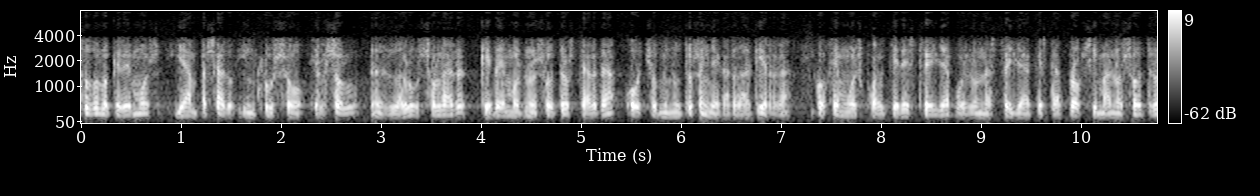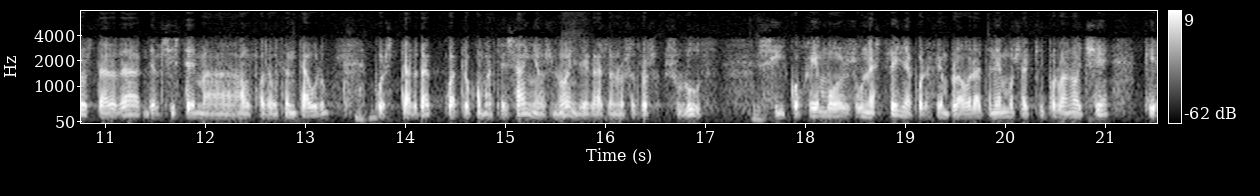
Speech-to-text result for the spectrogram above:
todo lo que vemos ya han pasado. Incluso el sol, la luz solar que vemos nosotros tarda ocho minutos en llegar a la Tierra. Cogemos cualquier estrella, pues una estrella que está próxima a nosotros, tarda del sistema alfa del Centauro, pues tarda 4,3 años ¿no? en llegar a nosotros su luz. Si cogemos una estrella, por ejemplo, ahora tenemos aquí por la noche que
